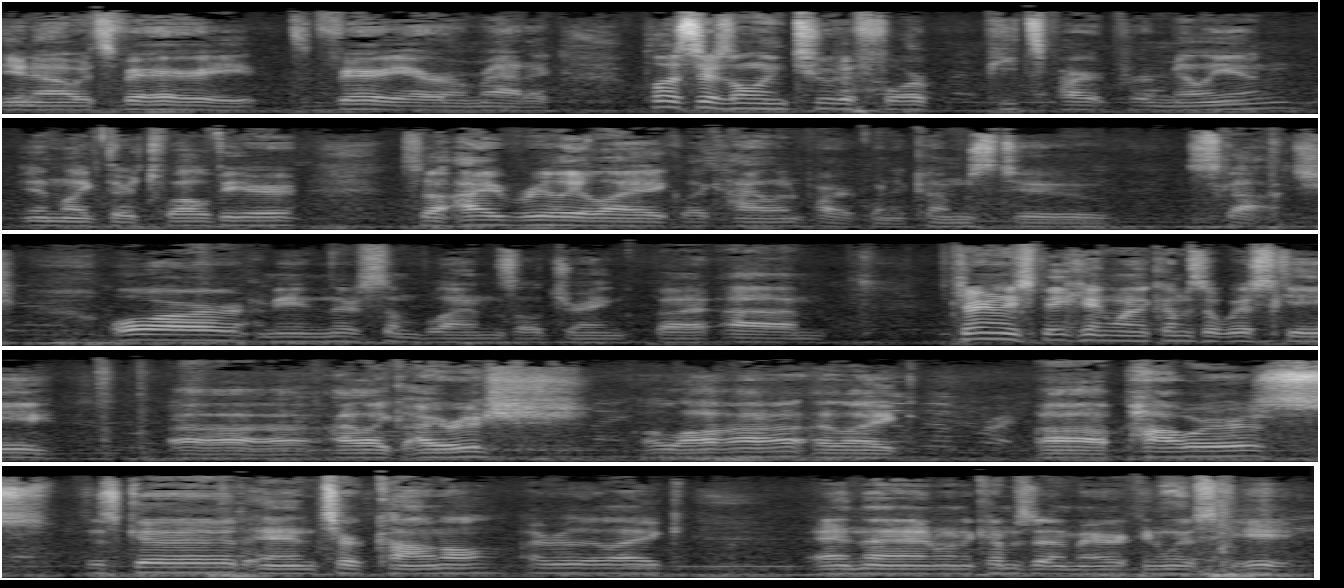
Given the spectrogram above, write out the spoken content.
You know, it's very it's very aromatic. Plus, there's only two to four peats part per million in like their 12 year. So I really like like Highland Park when it comes to Scotch. Or I mean, there's some blends I'll drink, but um, generally speaking, when it comes to whiskey, uh, I like Irish a lot. I like uh, Powers is good, and Tyrconnell I really like. And then when it comes to American whiskey,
